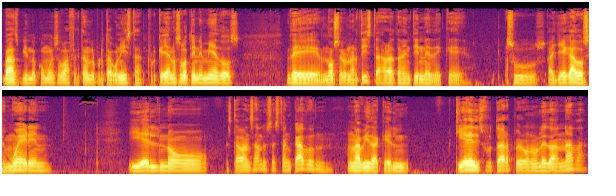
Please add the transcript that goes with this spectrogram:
vas viendo cómo eso va afectando al protagonista, porque ya no solo tiene miedos de no ser un artista, ahora también tiene de que sus allegados se mueren y él no está avanzando, está estancado en una vida que él quiere disfrutar pero no le da nada.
